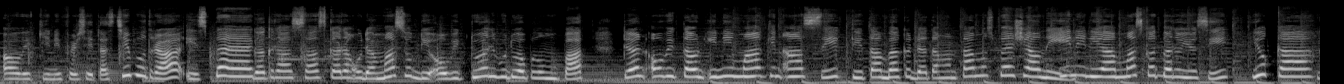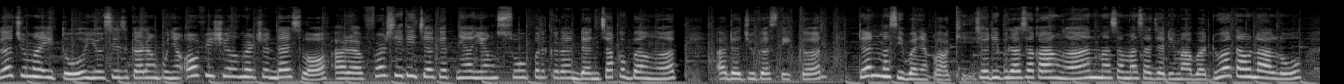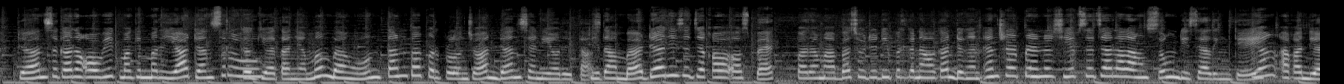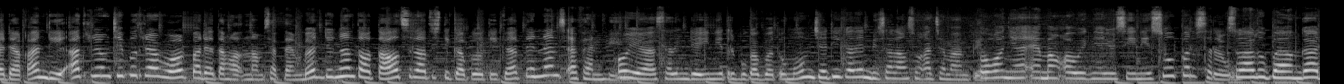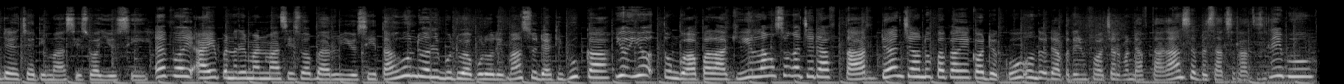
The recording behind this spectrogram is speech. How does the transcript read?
Owik Universitas Ciputra is back. Gak kerasa sekarang udah masuk di Owik 2024 dan Owik tahun ini makin asik ditambah kedatangan tamu spesial nih. Ini dia maskot baru Yusi, Yuka. Gak cuma itu, Yusi sekarang punya official merchandise loh. Ada varsity jaketnya yang super keren dan cakep banget. Ada juga stiker dan masih banyak lagi. Jadi berasa kangen masa-masa jadi maba 2 tahun lalu dan sekarang Owik makin meriah dan seru. Kegiatannya membangun dibangun tanpa perpeloncoan dan senioritas. Ditambah dari sejak awal ospek, para maba sudah diperkenalkan dengan entrepreneurship secara langsung di Selling Day yang akan diadakan di Atrium Ciputra World pada tanggal 6 September dengan total 133 attendance F&B. Oh ya, Selling Day ini terbuka buat umum, jadi kalian bisa langsung aja mampir. Pokoknya emang awiknya UC ini super seru. Selalu bangga deh jadi mahasiswa UC. FYI, penerimaan mahasiswa baru UC tahun 2025 sudah dibuka. Yuk yuk, tunggu apa Apalagi langsung aja daftar dan jangan lupa pakai kodeku untuk dapetin voucher pendaftaran sebesar 100 ribu.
